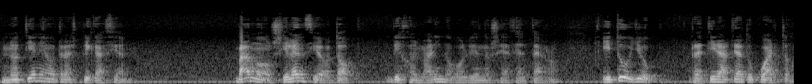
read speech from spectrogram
No tiene otra explicación. Vamos, silencio, Top, dijo el marino volviéndose hacia el perro. Y tú, Yup, retírate a tu cuarto.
